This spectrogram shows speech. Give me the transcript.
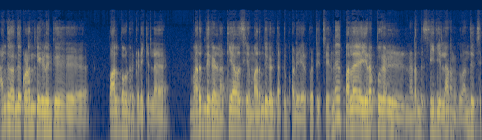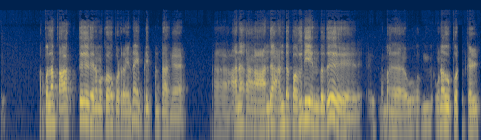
அங்க வந்து குழந்தைகளுக்கு பால் பவுடர் கிடைக்கல. மருந்துகள் அத்தியாவசிய மருந்துகள் தட்டுப்பாடு ஏற்பட்டுச்சுன்னு பல இறப்புகள் நடந்த செய்தி எல்லாம் நமக்கு வந்துச்சு. அப்பெல்லாம் பார்த்து நம்ம கோவப்படுறோம் என்ன இப்படி பண்றாங்க? ஆனா அந்த அந்த பகுதி என்பது நம்ம உ- உணவுப் பொருட்கள்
